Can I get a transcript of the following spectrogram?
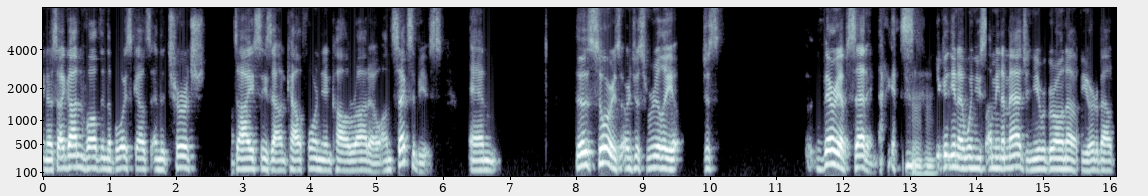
you know, so I got involved in the Boy Scouts and the church diocese out in California and Colorado on sex abuse. And those stories are just really just very upsetting, I guess. Mm-hmm. You could, you know, when you, I mean, imagine you were growing up, you heard about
